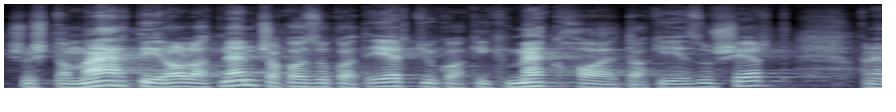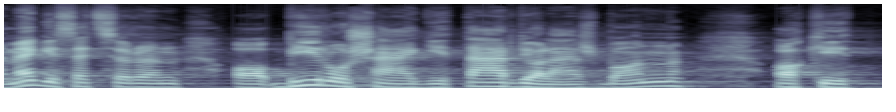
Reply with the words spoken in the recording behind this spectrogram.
És most a mártír alatt nem csak azokat értjük, akik meghaltak Jézusért, hanem egész egyszerűen a bírósági tárgyalásban, akit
